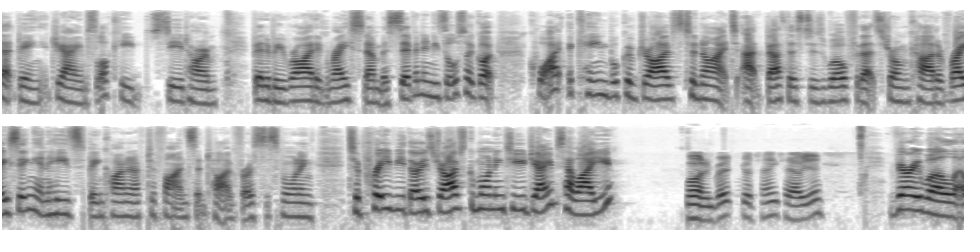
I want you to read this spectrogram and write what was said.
that being James Lockheed He steered home Better Be Right in race number seven, and he's also got quite a keen book of drives tonight at Bathurst as well for that strong card of racing, and he's been kind enough to find some time for us this morning to preview those drives. Good morning to you, James. How are you? Morning, Brett. Good, thanks. How are you? Very well,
